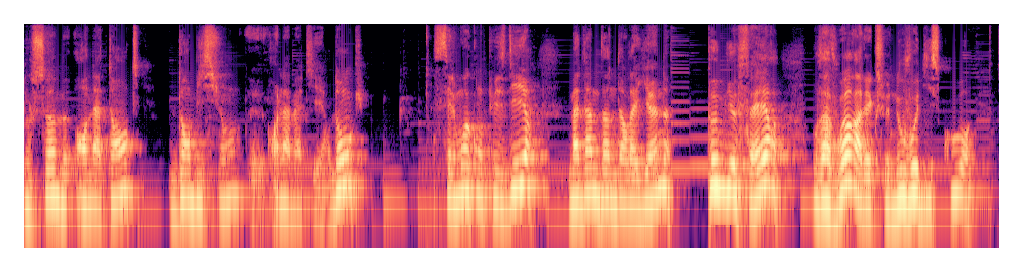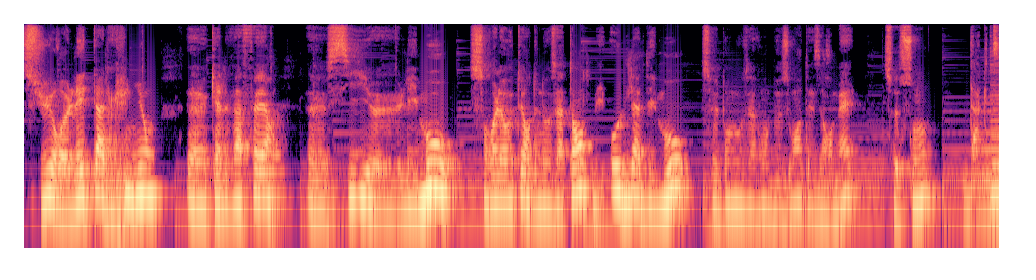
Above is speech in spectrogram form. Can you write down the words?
nous sommes en attente d'ambition euh, en la matière. Donc, c'est le moins qu'on puisse dire, Madame van der Leyen peut mieux faire. On va voir avec ce nouveau discours sur l'état de l'Union euh, qu'elle va faire euh, si euh, les mots sont à la hauteur de nos attentes, mais au-delà des mots, ce dont nous avons besoin désormais, ce sont d'actes.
